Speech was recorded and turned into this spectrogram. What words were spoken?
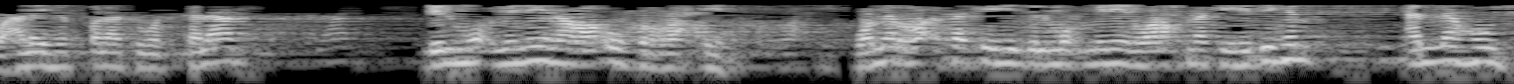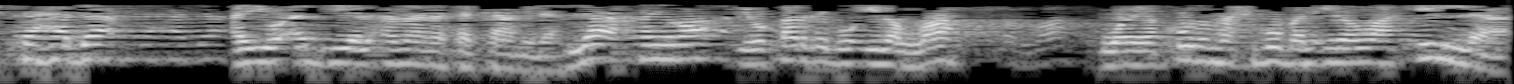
وعليه الصلاة والسلام للمؤمنين رؤوف رحيم. ومن رأفته بالمؤمنين ورحمته بهم أنه اجتهد أن يؤدي الأمانة كاملة. لا خير يقرب إلى الله ويكون محبوبا إلى الله إلا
